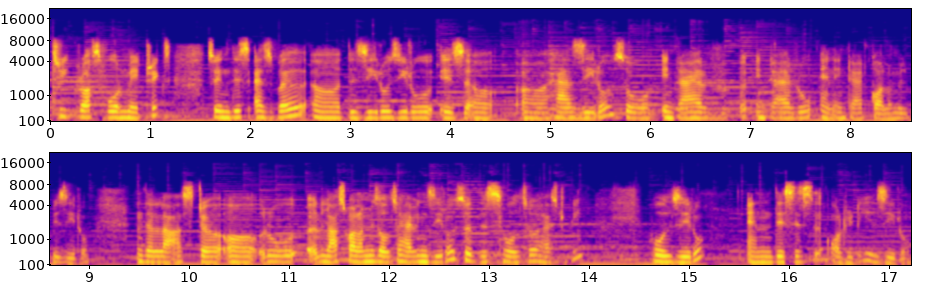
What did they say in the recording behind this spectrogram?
three cross four matrix. So in this as well uh, the zero zero is uh, uh, has zero. So entire entire row and entire column will be zero. And the last uh, uh, row last column is also having zero. So this also has to be whole zero. And this is already zero.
